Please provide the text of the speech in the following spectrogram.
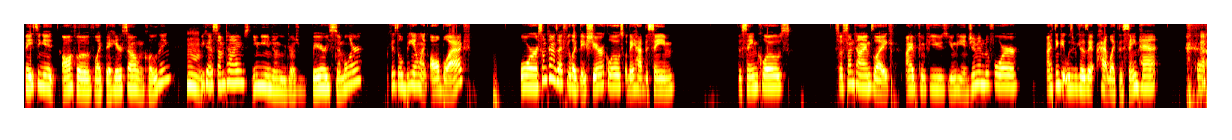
basing it off of like the hairstyle and clothing Mm. because sometimes Yoongi and Jungkook dress very similar because they'll be in like all black, or sometimes I feel like they share clothes or they have the same the same clothes. So sometimes like I've confused Yoongi and Jimin before. I think it was because they had like the same hat. Yeah.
